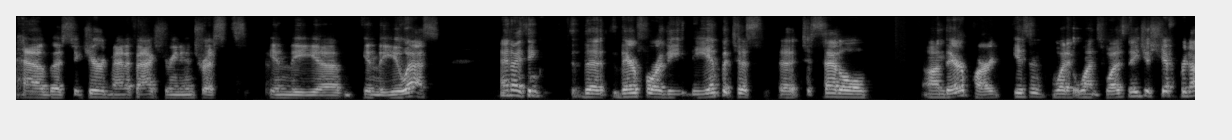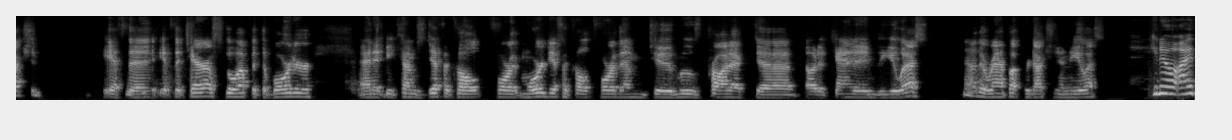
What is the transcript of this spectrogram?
have uh, secured manufacturing interests in the uh, in the U.S. And I think the therefore the the impetus to settle on their part isn't what it once was. They just shift production. If the if the tariffs go up at the border, and it becomes difficult for more difficult for them to move product uh, out of Canada into the U.S. Now they ramp up production in the U.S. You know, I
